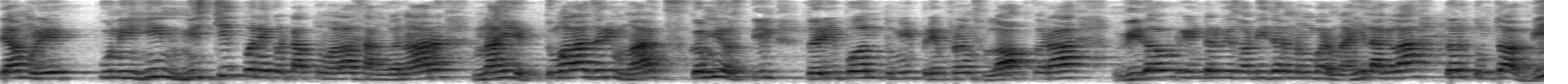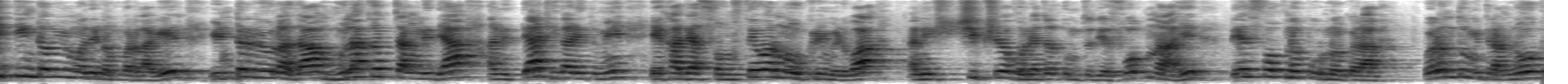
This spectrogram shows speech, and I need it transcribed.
त्यामुळे कुणीही निश्चितपणे कट तुम्हाला सांगणार नाही. तुम्हाला जरी मार्क्स कमी असतील तरी पण तुम्ही प्रेफरन्स लॉक करा. विदाऊट इंटरव्ह्यूसाठी जर नंबर नाही लागला तर तुमचा विथ इंटरव्ह्यूमध्ये नंबर लागेल. इंटरव्ह्यूला जा मुलाखत चांगली द्या आणि त्या ठिकाणी तुम्ही एखाद्या संस्थेवर नोकरी मिळवा आणि शिक्षक होण्याचं तुमचं जे स्वप्न आहे ते स्वप्न पूर्ण करा. परंतु मित्रांनो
